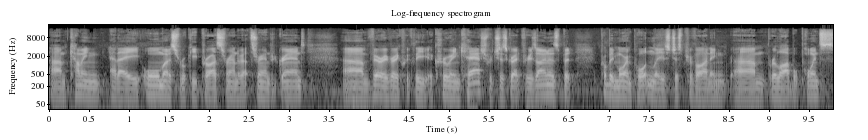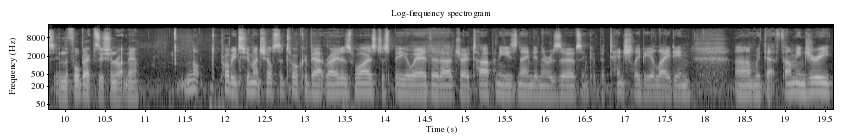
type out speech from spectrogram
Um, coming at a almost rookie price, around about 300 grand. Um, very, very quickly accruing cash, which is great for his owners. But probably more importantly, is just providing um, reliable points in the fullback position right now not probably too much else to talk about Raiders wise. Just be aware that uh, Joe Tapine is named in the reserves and could potentially be a laid in um, with that thumb injury.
